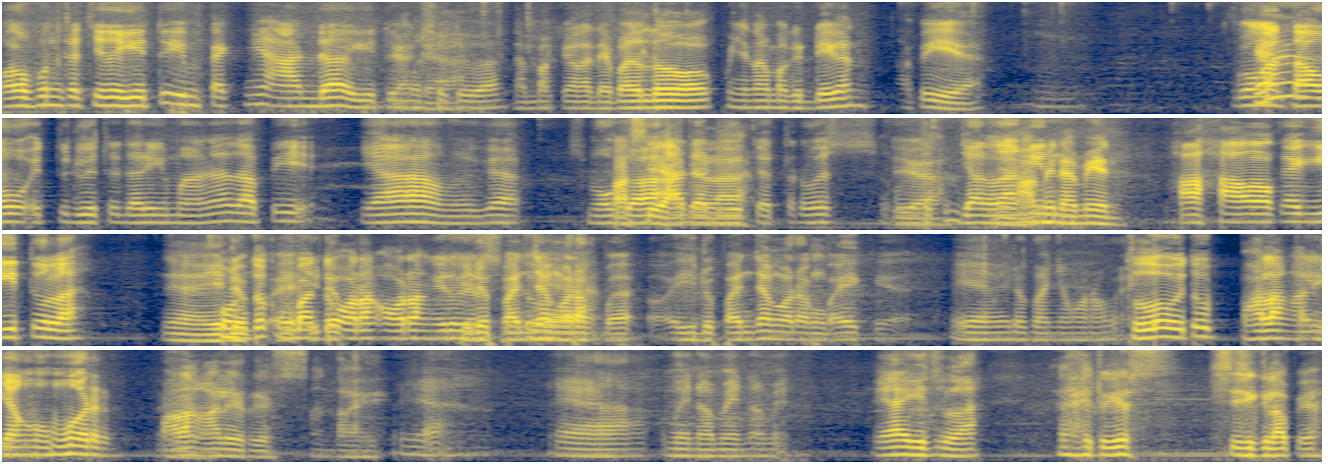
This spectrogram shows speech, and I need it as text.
walaupun kecil gitu impactnya ada gitu Gak maksud gua Dampaknya lah daripada lo punya nama gede kan. Tapi ya gue nggak tahu itu duitnya dari mana tapi ya semoga semoga Pasti ada ada lah. duitnya terus ya. untuk menjalanin Amin amin. hal-hal kayak gitulah Ya, hidup Untuk eh, membantu hidup, orang-orang itu. hidup ya. panjang Itu orang ba- hidup panjang orang baik ya. ya hidup panjang orang baik. Lo itu palang alir. panjang umur Palang alir guys. Santai. ya ya amin amin amin ya gitulah Nah itu guys. Sisi gelap ya.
